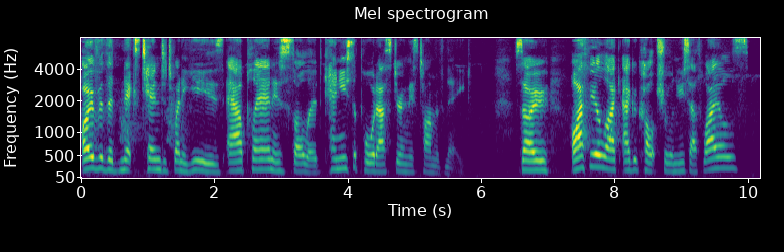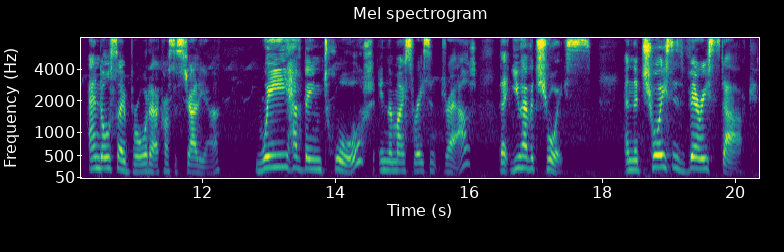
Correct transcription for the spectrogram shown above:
over the next 10 to 20 years, our plan is solid. Can you support us during this time of need? So I feel like agricultural New South Wales and also broader across Australia, we have been taught in the most recent drought that you have a choice and the choice is very stark.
